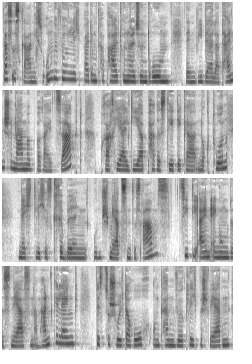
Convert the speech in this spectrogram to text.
Das ist gar nicht so ungewöhnlich bei dem Karpaltunnelsyndrom, denn wie der lateinische Name bereits sagt, Brachialgia paresthetica nocturna, nächtliches Kribbeln und Schmerzen des Arms, zieht die Einengung des Nerven am Handgelenk bis zur Schulter hoch und kann wirklich Beschwerden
